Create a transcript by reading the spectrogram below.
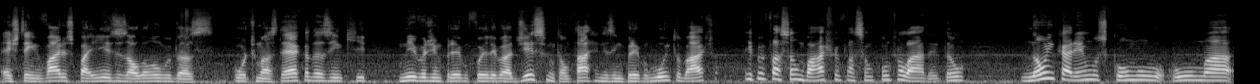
A gente tem vários países ao longo das últimas décadas em que nível de emprego foi elevadíssimo, então taxa de desemprego muito baixa, e com inflação baixa, inflação controlada. Então, não encaremos como uma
